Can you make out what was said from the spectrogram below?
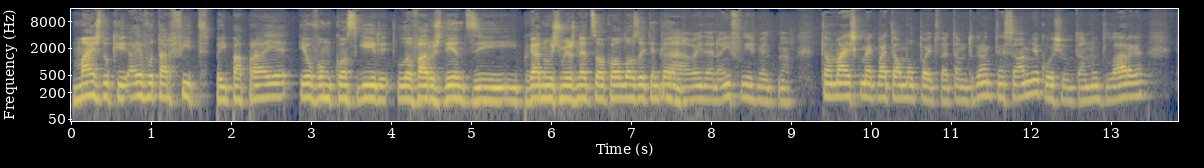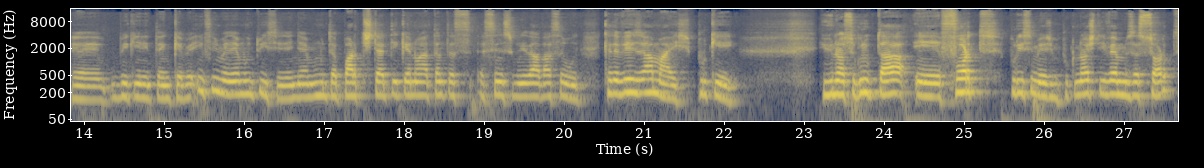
mais do que ah, eu vou estar fit para ir para a praia, eu vou-me conseguir lavar os dentes e, e pegar nos meus netos ao colo aos 80 anos. Não, ainda não, infelizmente não. Então, mais como é que vai estar o meu peito? Vai estar muito grande, atenção à minha coxa, está muito larga, é, o biquíni tem que caber. Infelizmente é muito isso, ainda é muita parte estética, não há tanta sensibilidade à saúde. Cada vez há mais. Porquê? E o nosso grupo está é, forte por isso mesmo, porque nós tivemos a sorte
